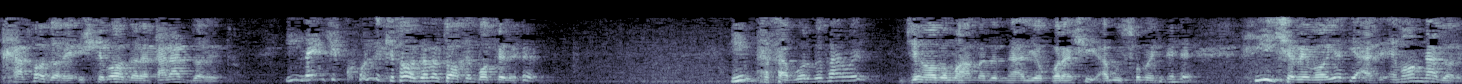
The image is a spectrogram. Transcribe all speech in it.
خطا داره اشتباه داره غلط داره. این نه اینکه کل کتاب از اول تا آخر باطله. این تصور بفرمایید. جناب محمد بن علی قرشی ابو سمینه هیچ روایتی از امام نداره.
